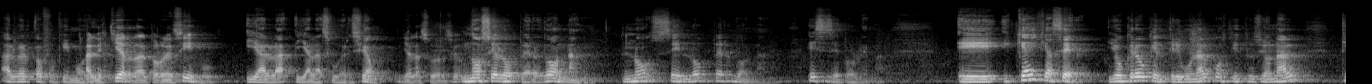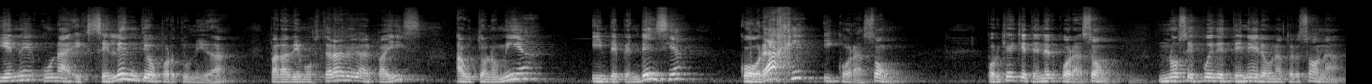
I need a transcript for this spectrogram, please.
Alberto Fujimori? A la izquierda, al progresismo. Y a la, y a la subversión. Y a la subversión. No se lo perdonan, no se lo perdonan. Ese es el problema. Eh, ¿Y qué hay que hacer? Yo creo que el Tribunal Constitucional tiene una excelente oportunidad para demostrarle al país autonomía, independencia, coraje y corazón porque hay que tener corazón. No se puede tener a una persona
